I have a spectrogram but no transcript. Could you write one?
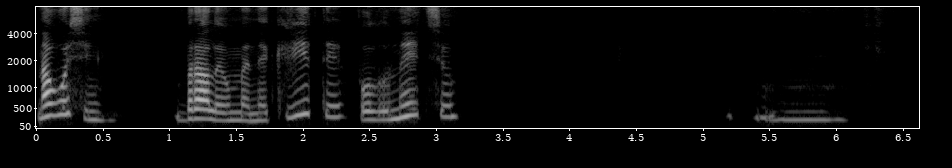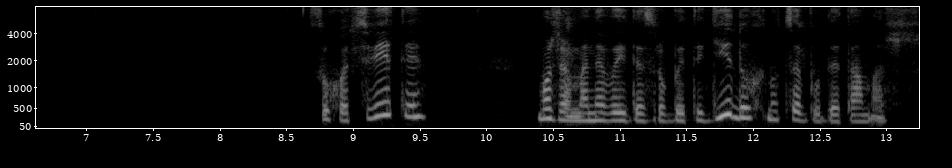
На осінь брали у мене квіти, полуницю. Сухоцвіти. Може, в мене вийде зробити дідух, ну це буде там аж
